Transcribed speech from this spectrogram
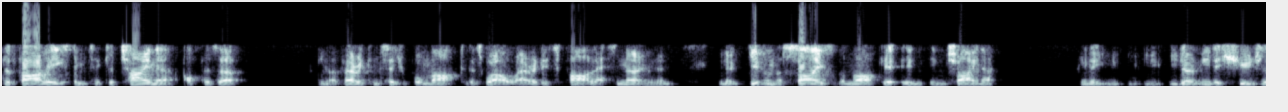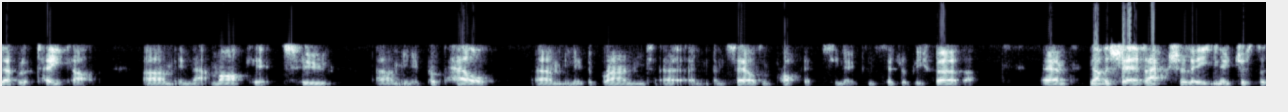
the Far East, in particular China, offers a you know a very considerable market as well, where it is far less known and you know, given the size of the market in, in China, you know, you, you, you don't need a huge level of take up um, in that market to, um, you know, propel, um, you know, the brand uh, and, and, sales and profits, you know, considerably further. Um, now the shares actually, you know, just to,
